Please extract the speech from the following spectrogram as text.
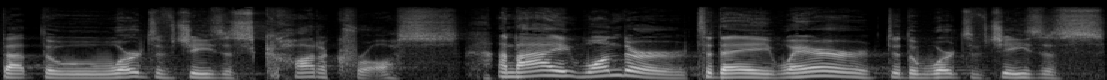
that the words of Jesus cut across. And I wonder today, where do the words of Jesus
